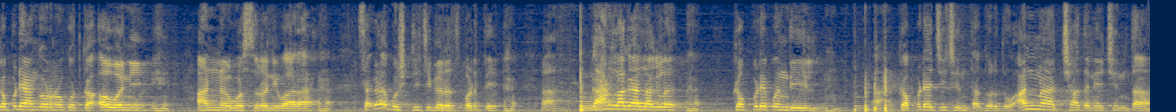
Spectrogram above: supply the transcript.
कपडे अंगावर नकोत का? अवनी अन्न वस्त्र निवारा सगळ्या गोष्टीची गरज पडते. गार लागायला लागलं कपडे पण देईल. कपड्याची चिंता करतो. अन्न आच्छादने चिंता.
